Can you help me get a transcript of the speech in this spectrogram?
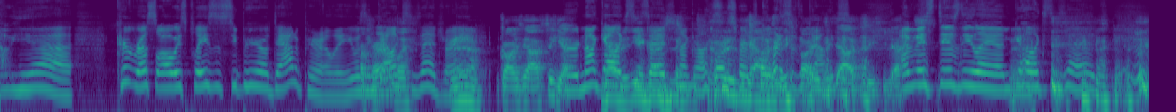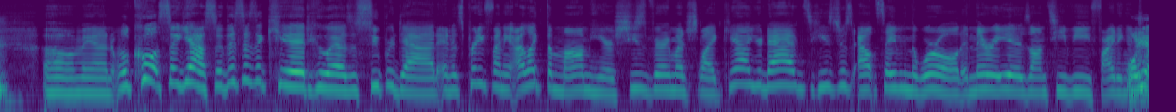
Oh yeah, Kurt Russell always plays the superhero dad. Apparently, he was in Galaxy's Edge, right? Yeah. Guardians of the Galaxy. Yeah. Or not Galaxy's yeah, Edge, Guardians- not Galaxy's Guardians of the Edge, Galaxy. Guardians of Guardians of the Galaxy. Galaxy. yes. I miss Disneyland, Yeah. Galaxy's Edge. Oh man. Well, cool. So yeah, so this is a kid who has a super dad, and it's pretty funny. I like the mom here. She's very much like, yeah, your dad's he's just out saving the world, and there he is on TV fighting a Well, yeah,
